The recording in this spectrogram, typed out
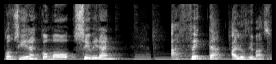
consideran como se verán afecta a los demás.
